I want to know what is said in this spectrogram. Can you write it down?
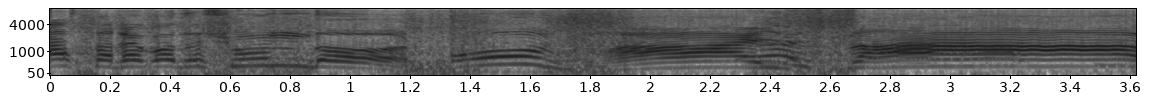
রাস্তাটা কত সুন্দর। ও ভাই সাহ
